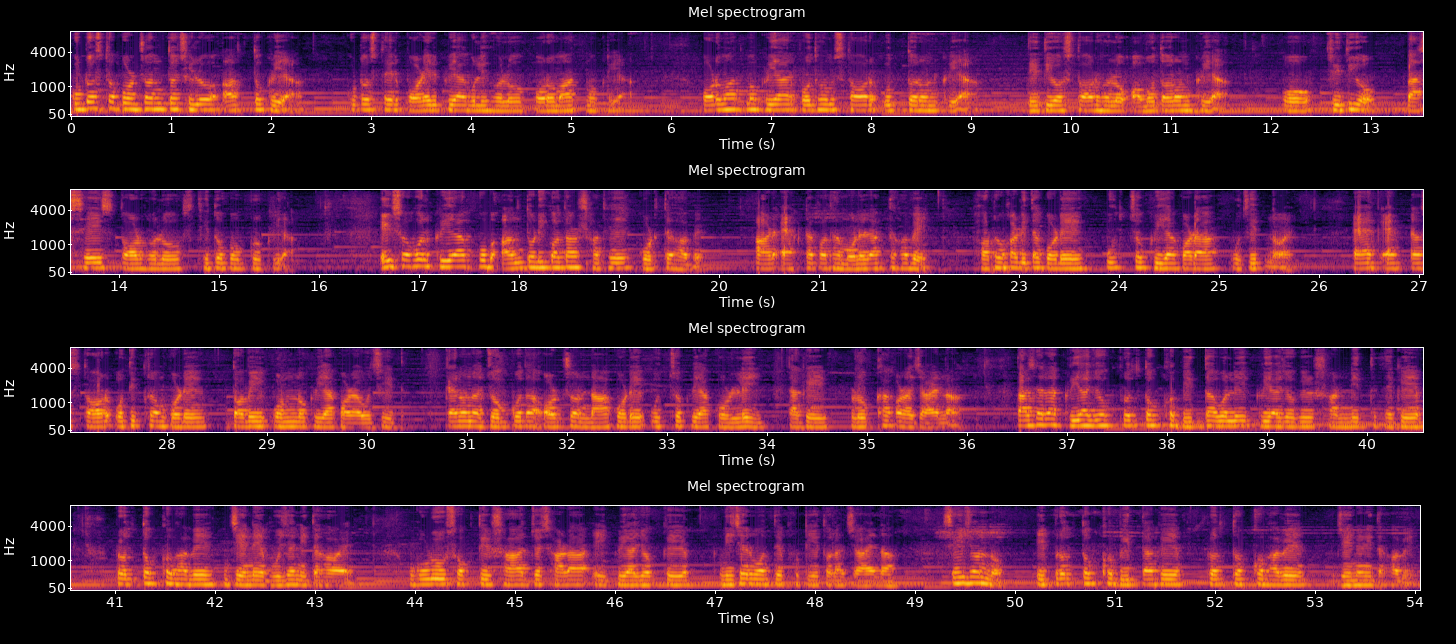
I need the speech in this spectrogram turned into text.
কুটস্থ পর্যন্ত ছিল আত্মক্রিয়া। কুটস্থের পরের ক্রিয়াগুলি হল পরমাত্ম ক্রিয়া পরমাত্ম ক্রিয়ার প্রথম স্তর উত্তরণ ক্রিয়া। দ্বিতীয় স্তর হল অবতরণ ক্রিয়া। ও তৃতীয় বা শেষ স্তর হল স্থিতপজ্ঞ ক্রিয়া। এই সকল ক্রিয়া খুব আন্তরিকতার সাথে করতে হবে। আর একটা কথা মনে রাখতে হবে, হঠকারিতা করে উচ্চ ক্রিয়া করা উচিত নয়। এক একটা স্তর অতিক্রম করে তবেই অন্য ক্রিয়া করা উচিত। কেননা যোগ্যতা অর্জন না করে উচ্চ ক্রিয়া করলেই তাকে রক্ষা করা যায় না। তাছাড়া ক্রিয়াযোগ প্রত্যক্ষ বিদ্যা বলে ক্রিয়াযোগের সান্নিধ্য থেকে প্রত্যক্ষভাবে জেনে বুঝে নিতে হয়। গুরু শক্তির সাহায্য ছাড়া এই ক্রিয়াযোগকে নিজের মধ্যে ফুটিয়ে তোলা যায় না। সেই জন্য এই প্রত্যক্ষ বিদ্যাকে প্রত্যক্ষভাবে জেনে নিতে হবে।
